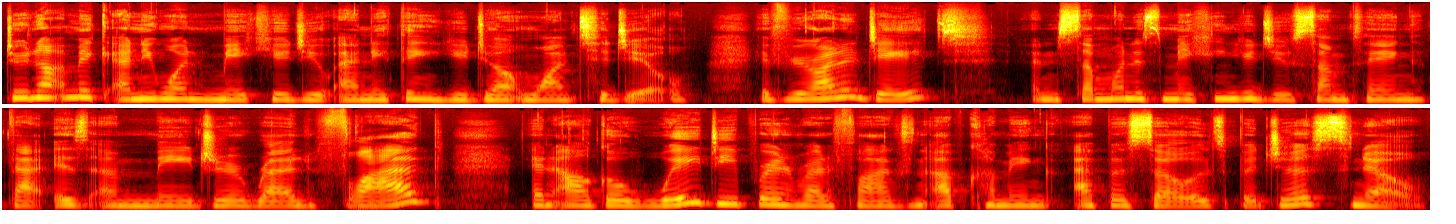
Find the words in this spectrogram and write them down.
Do not make anyone make you do anything you don't want to do. If you're on a date and someone is making you do something that is a major red flag, and I'll go way deeper in red flags in upcoming episodes, but just know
